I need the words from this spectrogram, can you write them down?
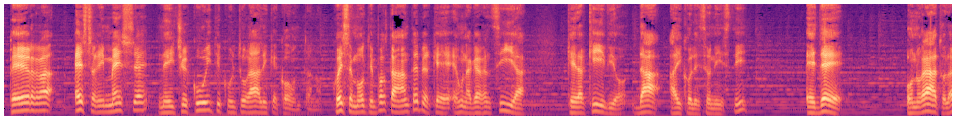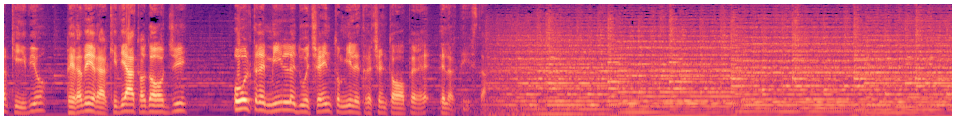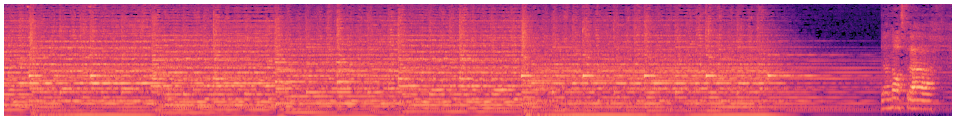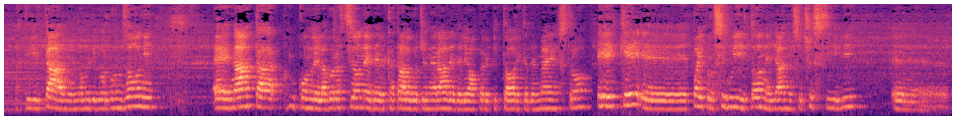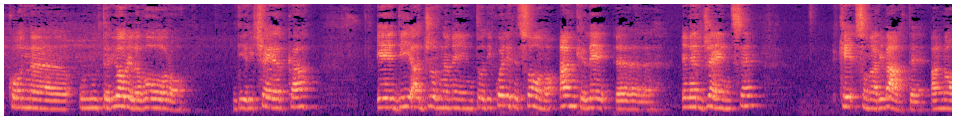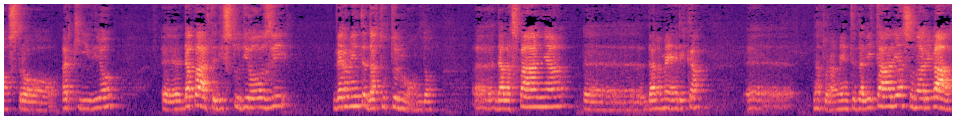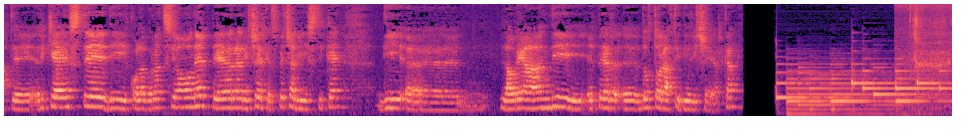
per essere immesse nei circuiti culturali che contano. Questo è molto importante perché è una garanzia che l'archivio dà ai collezionisti ed è onorato l'archivio per aver archiviato ad oggi oltre 1200-1300 opere dell'artista. Nel nome di Borgonzoni è nata con l'elaborazione del catalogo generale delle opere pittoriche del maestro e che è poi proseguito negli anni successivi eh, con eh, un ulteriore lavoro di ricerca e di aggiornamento di quelle che sono anche le eh, emergenze che sono arrivate al nostro archivio eh, da parte di studiosi veramente da tutto il mondo, eh, dalla Spagna, eh, dall'America, eh, naturalmente dall'Italia, sono arrivate richieste di collaborazione per ricerche specialistiche di eh, laureandi e per eh, dottorati di ricerca.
